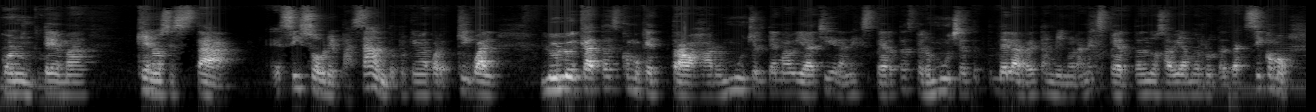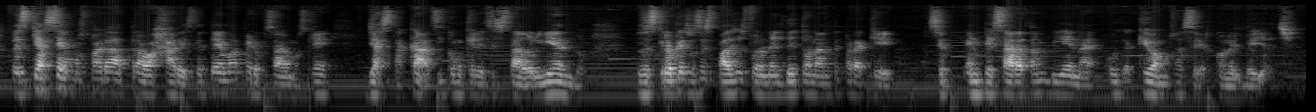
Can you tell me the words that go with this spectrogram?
con un tema que nos está, eh, sí, sobrepasando? Porque me acuerdo que igual Lulu y Cata es como que trabajaron mucho el tema VIH y eran expertas, pero muchas de la red también no eran expertas, no sabíamos rutas de así como, pues, ¿qué hacemos para trabajar este tema? Pero sabemos que ya está acá, así como que les está doliendo. Entonces creo que esos espacios fueron el detonante para que se empezara también a, oiga, ¿qué vamos a hacer con el VIH?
